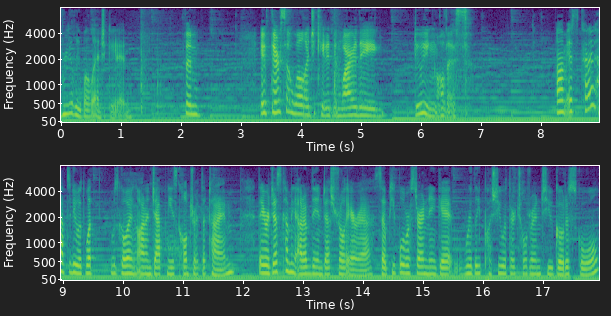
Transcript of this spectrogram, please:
really well educated. Then, if they're so well educated, then why are they doing all this? Um, it's kind of have to do with what was going on in Japanese culture at the time. They were just coming out of the industrial era, so people were starting to get really pushy with their children to go to school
